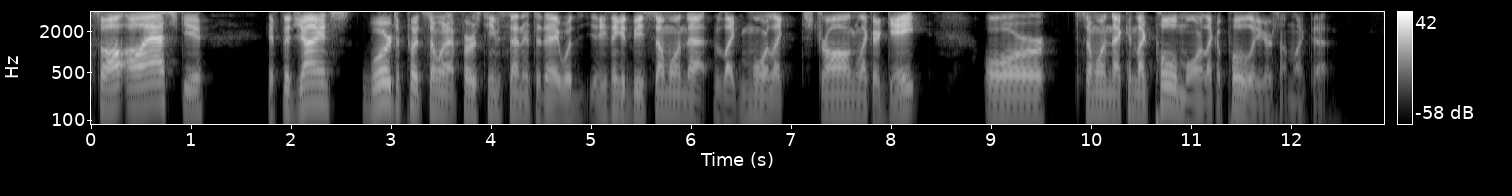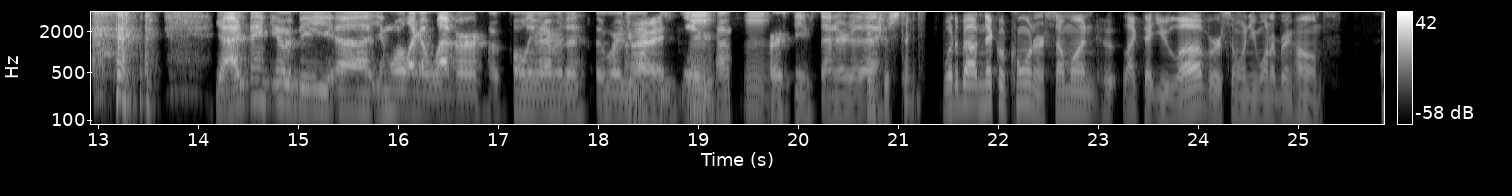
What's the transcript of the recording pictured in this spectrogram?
so I'll, I'll ask you if the Giants were to put someone at first team center today, would you think it'd be someone that was like more like strong, like a gate, or someone that can like pull more, like a pulley or something like that? yeah, I think it would be uh, more like a lever, a pulley, whatever the, the word you All want right. to use mm, mm. first team center today. Interesting. What about nickel corner? Someone who like that you love, or someone you want to bring homes?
